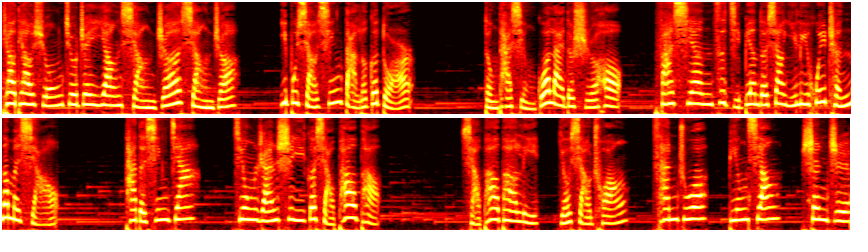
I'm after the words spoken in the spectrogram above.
跳跳熊就这样想着想着，一不小心打了个盹儿。等他醒过来的时候，发现自己变得像一粒灰尘那么小。他的新家竟然是一个小泡泡，小泡泡里有小床。餐桌、冰箱，甚至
